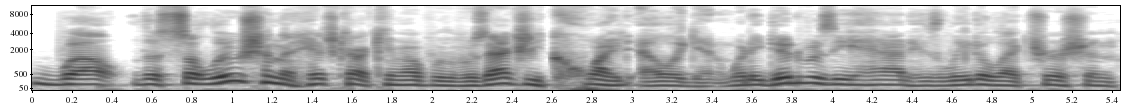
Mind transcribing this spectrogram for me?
Well, the solution that Hitchcock came up with was actually quite elegant. What he did was he had his lead electrician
